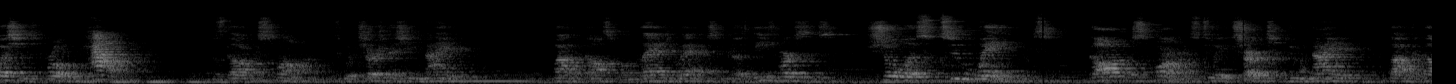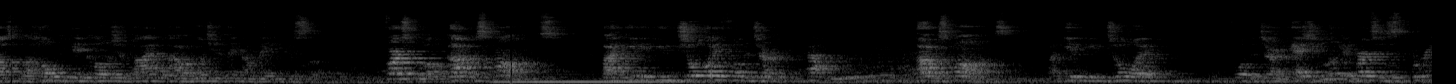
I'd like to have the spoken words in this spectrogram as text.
Question is probed how does God respond to a church that's united by the gospel? I'm glad you asked because these verses show us two ways God responds to a church united by the gospel. I hope you didn't close your Bible. I don't want you to think I'm making this up. First of all, God responds by giving you joy for the journey. God responds by giving you joy for the journey. As you look at verses 3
